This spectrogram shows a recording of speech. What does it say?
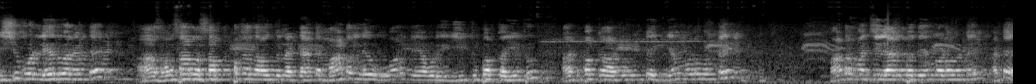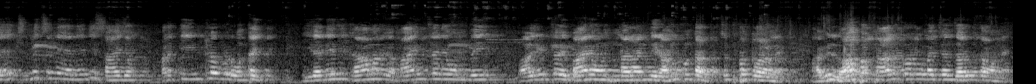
ఇష్యూ కూడా లేదు అని అంటే ఆ సంసారం సప్పగా తాగుతున్నట్టే అంటే మాటలు లేవు ఊరకి ఎవడు ఇటు పక్క ఇటు అటు పక్క అటు ఉంటే ఇంకేం గొడవ ఉంటాయి? మాట మంచి లేకపోతే ఏం గొడవ ఉంటాయి? అంటే చిన్న చిన్న అనేది సహజం. ప్రతి ఇంట్లో కూడా ఉంటాయి. ఇది అనేది కామన్గా. మా ఇంట్లోనే ఉంది వాళ్ళ ఇంట్లో బాగానే ఉంటున్నారా అని మీరు అనుకుంటారు చుట్టుపక్కల వాళ్ళని. అవి లోపల నాలుగు గొడవల మధ్య జరుగుతూ ఉన్నాయి.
